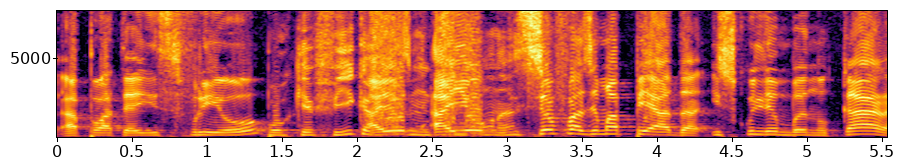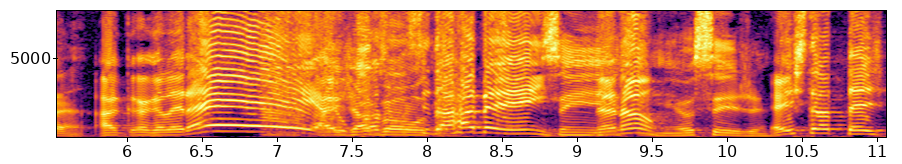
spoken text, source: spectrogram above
a plateia esfriou. Porque fica aí eu, mesmo aí eu, né? se eu fazer uma piada esculhambando o cara, a, a galera. Ei! Aí, Aí o já próximo se volta. dava bem. Sim, não é não? sim, ou seja. É estratégia.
